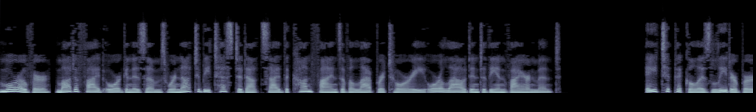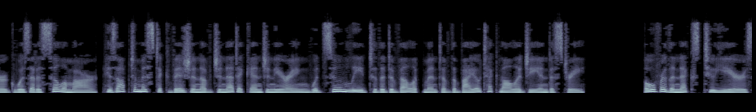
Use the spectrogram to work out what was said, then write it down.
Moreover, modified organisms were not to be tested outside the confines of a laboratory or allowed into the environment. Atypical as Lederberg was at Asilomar, his optimistic vision of genetic engineering would soon lead to the development of the biotechnology industry. Over the next two years,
